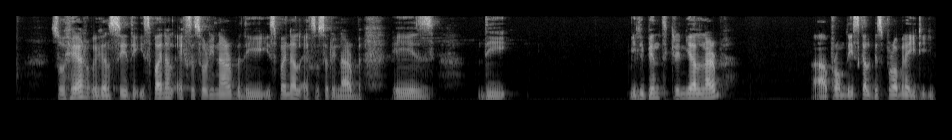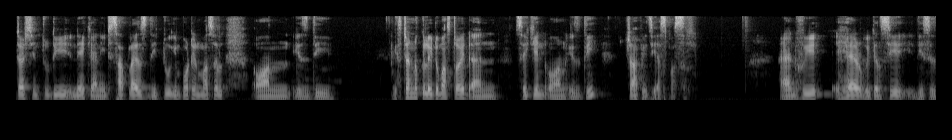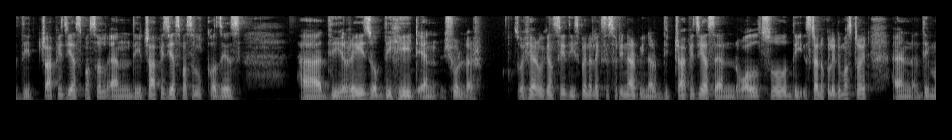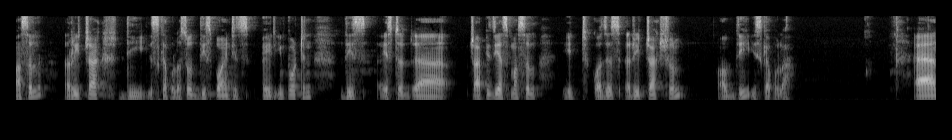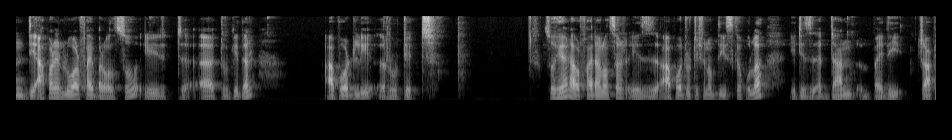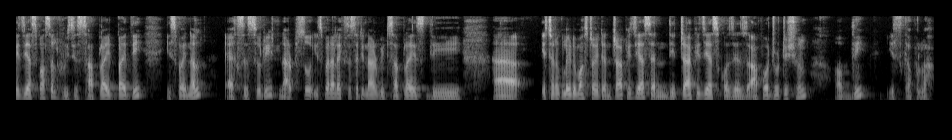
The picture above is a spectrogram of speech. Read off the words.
so here we can see the spinal accessory nerve. The spinal accessory nerve is the 11th cranial nerve uh, from the base foramina it enters into the neck and it supplies the two important muscle. On is the sternocleidomastoid and second one is the trapezius muscle and we here we can see this is the trapezius muscle and the trapezius muscle causes uh, the raise of the head and shoulder. So here we can see the spinal accessory nerve innerve the trapezius and also the sternocleidomastoid and the muscle retract the scapula. So this point is very important. This uh, trapezius muscle it causes retraction of the scapula and the upper and lower fiber also it uh, together upwardly rotate. So here our final answer is upward rotation of the scapula. It is done by the trapezius muscle which is supplied by the spinal accessory nerve. So spinal accessory nerve it supplies the uh, sternocleidomastoid and trapezius and the trapezius causes upward rotation of the scapula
